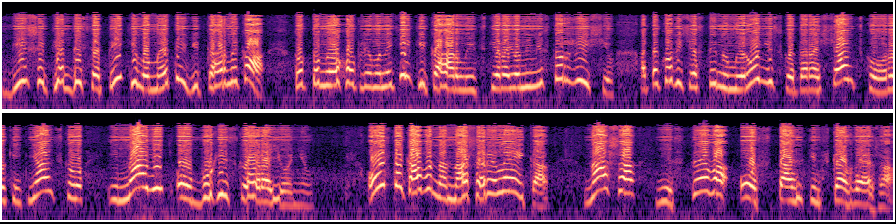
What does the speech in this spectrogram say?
більше 50 кілометрів від Кагарлика. Тобто ми охоплюємо не тільки Кагарлицький район і місто Ржищів, а також і частину Миронівського, Таращанського, Рокітнянського і навіть Обухівського районів. Ось така вона наша релейка, наша місцева Останкінська вежа.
